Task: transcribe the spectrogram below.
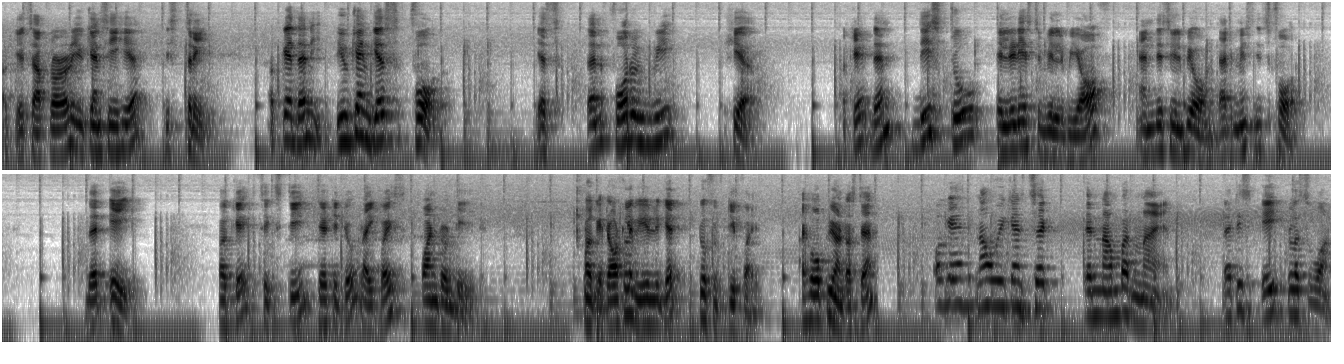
Okay it's uploaded. You can see here is three. Okay then you can guess four. Yes then four will be here. Okay then these two LEDs will be off and this will be on. That means it's 4 then 8 okay 16 32 likewise 128 okay totally we will get 255 I hope you understand. Okay now we can check a number 9 that is 8 plus 1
